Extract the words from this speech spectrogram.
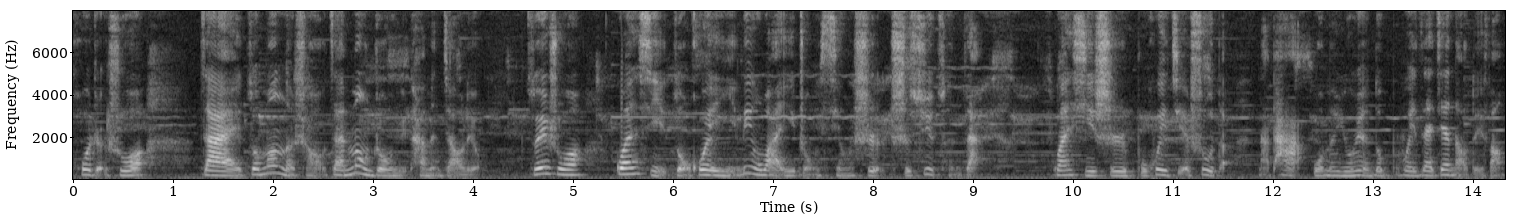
或者说在做梦的时候，在梦中与他们交流。所以说，关系总会以另外一种形式持续存在，关系是不会结束的。哪怕我们永远都不会再见到对方，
